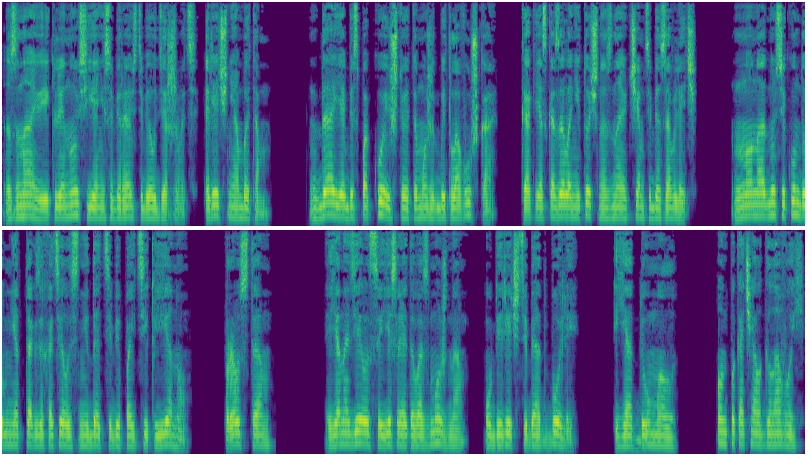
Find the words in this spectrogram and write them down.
Знаю и клянусь, я не собираюсь тебя удерживать. Речь не об этом. Да, я беспокоюсь, что это может быть ловушка. Как я сказала, не точно знаю, чем тебя завлечь. Но на одну секунду мне так захотелось не дать тебе пойти к Йену. Просто я надеялся, если это возможно, уберечь тебя от боли. Я думал, он покачал головой.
